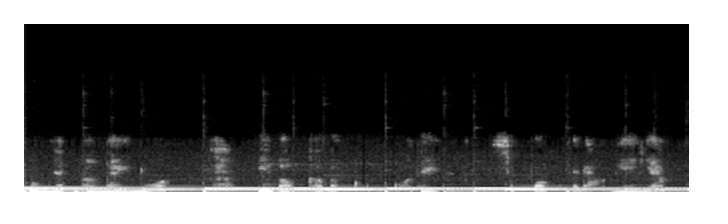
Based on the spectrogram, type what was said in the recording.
thường nhật hàng ngày nữa. Hy vọng các bạn cũng có thể support và đón nghe nhé.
